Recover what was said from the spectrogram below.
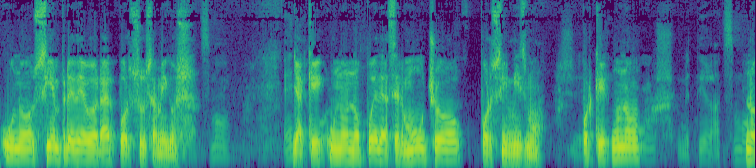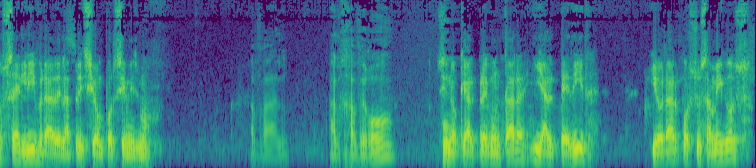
Uno siempre debe orar por sus amigos, ya que uno no puede hacer mucho por sí mismo, porque uno no se libra de la prisión por sí mismo, sino que al preguntar y al pedir, y orar por sus amigos,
